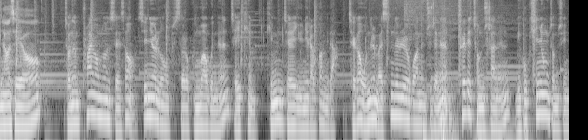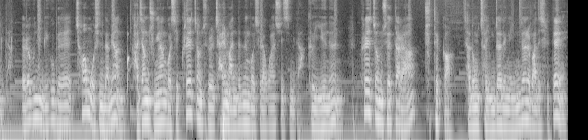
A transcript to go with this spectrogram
안녕하세요. 저는 프라임 업론스에서 시니어 론 오피서로 근무하고 있는 제이킴 김재윤이라고 합니다. 제가 오늘 말씀드리려고 하는 주제는 크레딧 점수라는 미국 신용 점수입니다. 여러분이 미국에 처음 오신다면 가장 중요한 것이 크레딧 점수를 잘 만드는 것이라고 할 수 있습니다. 그 이유는 크레딧 점수에 따라 주택가, 자동차, 융자 등의 융자를 받으실 때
